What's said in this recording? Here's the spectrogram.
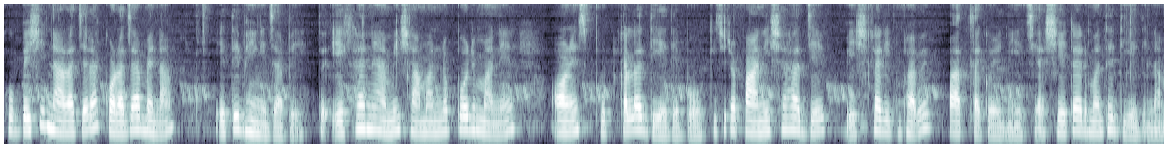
খুব বেশি নাড়াচাড়া করা যাবে না, এতে ভেঙে যাবে। তো এখানে আমি সামান্য পরিমাণে অরেঞ্জ ফুড কালার দিয়ে দেব। কিছুটা পানির সাহায্যে বেশ খানিকভাবে পাতলা করে নিয়েছি আর সেটা এর মধ্যে দিয়ে দিলাম।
